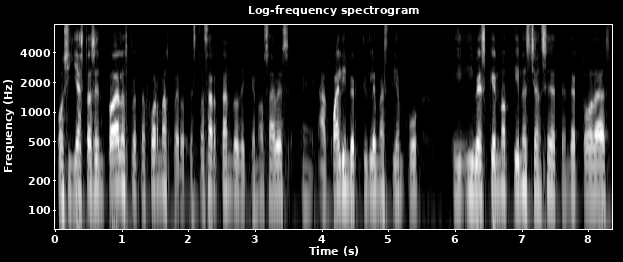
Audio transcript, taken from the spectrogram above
o si ya estás en todas las plataformas pero te estás hartando de que no sabes eh, a cuál invertirle más tiempo y ves que no tienes chance de atender todas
